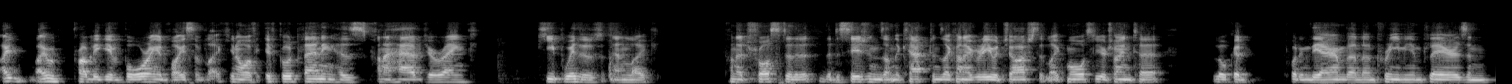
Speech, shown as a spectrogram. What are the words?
I, I would probably give boring advice of like, you know, if, if good planning has kind of halved your rank, keep with it and like kind of trust the, the decisions on the captains. I kind of agree with Josh that like mostly you're trying to look at putting the armband on premium players and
